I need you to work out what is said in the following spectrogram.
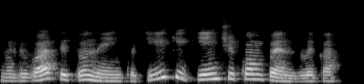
малювати тоненько, тільки кінчиком пензлика.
